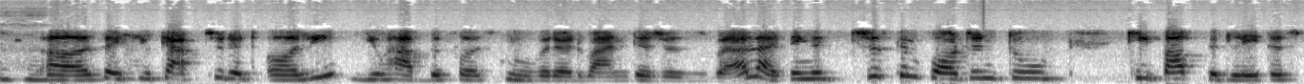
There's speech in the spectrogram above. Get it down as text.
Mm-hmm. Uh, so if you capture it early, you have the first mover advantage as well. I think it's just important to keep up with latest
